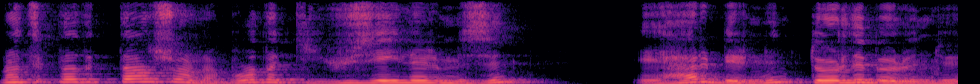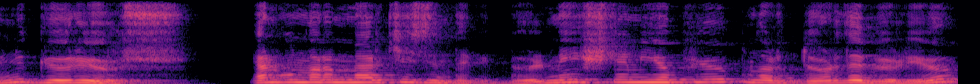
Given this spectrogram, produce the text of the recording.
Buna tıkladıktan sonra buradaki yüzeylerimizin e, her birinin dörde bölündüğünü görüyoruz. Yani bunların merkezinde bir bölme işlemi yapıyor. Bunları dörde bölüyor.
